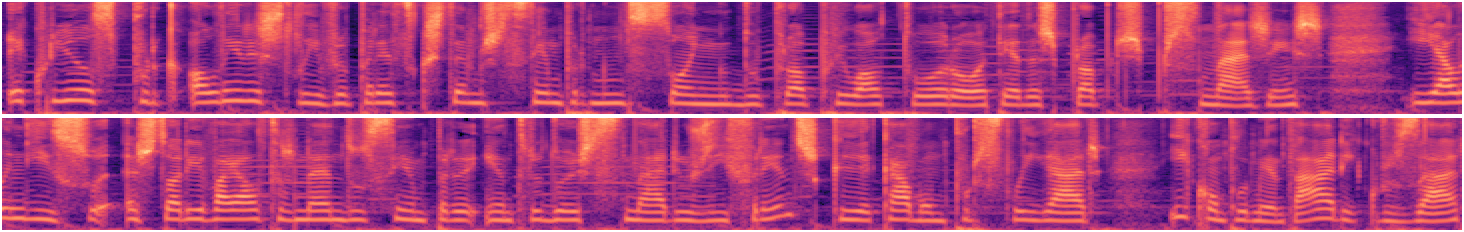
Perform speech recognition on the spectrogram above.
é curioso porque ao ler este livro parece que estamos sempre num sonho do próprio autor ou até das próprias personagens, e além disso, a história vai alternando sempre entre dois cenários diferentes que acabam por se ligar e complementar e cruzar.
